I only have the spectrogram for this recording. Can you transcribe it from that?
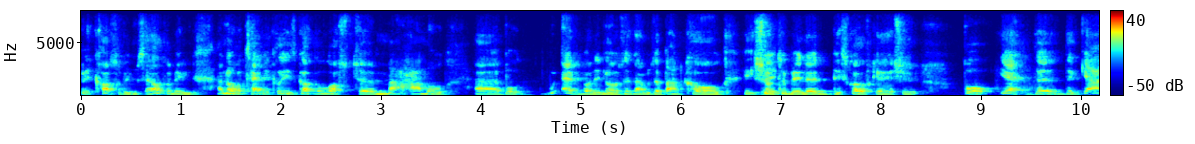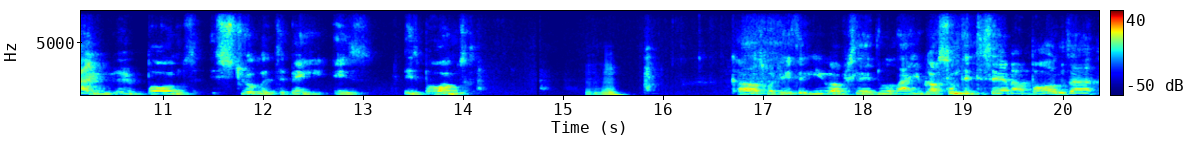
because of himself. I mean, I know technically he's got the loss to Matt Hamill, uh, but everybody knows that that was a bad call. It should right. have been a disqualification. But yeah, the the guy who, who Bones is struggling to beat is is Bones. Mm-hmm. Carlos, what do you think? You obviously look like you've got something to say about Bones. Uh,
